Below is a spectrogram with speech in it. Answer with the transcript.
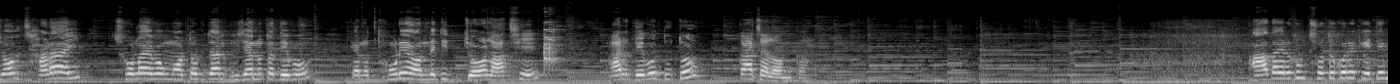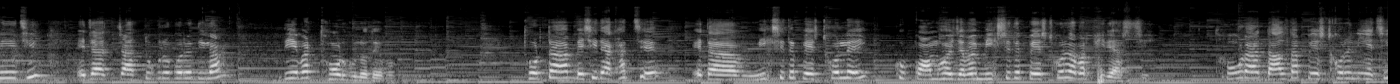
জল ছাড়াই ছোলা এবং মটর ডাল ভিজানোটা দেব। কেন থোড়ে অলরেডি জল আছে। আর দেব দুটো কাঁচা লঙ্কা। আদা এরকম ছোট করে কেটে নিয়েছি। এটা চার টুকরো করে দিলাম। দিয়ে এবার থোড়গুলো দেব। থোড়টা বেশি দেখাচ্ছে, এটা মিক্সিতে পেস্ট করলেই খুব কম হয়ে যাবে। মিক্সিতে পেস্ট করে আবার ফিরে আসছি। থোড় আর ডালটা পেস্ট করে নিয়েছি,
